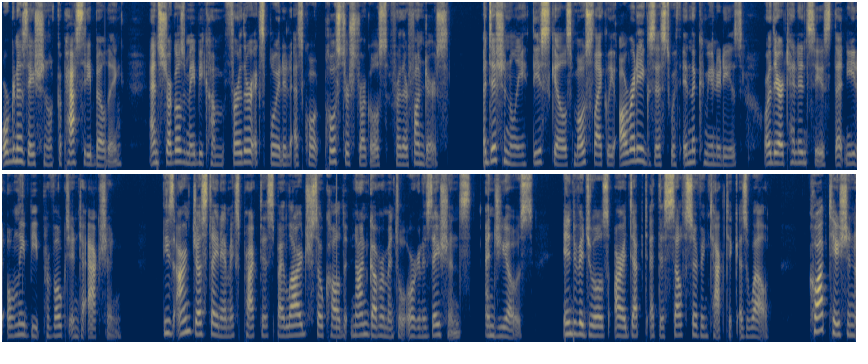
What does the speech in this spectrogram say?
organizational capacity building, and struggles may become further exploited as quote poster struggles for their funders. Additionally, these skills most likely already exist within the communities or they are tendencies that need only be provoked into action. These aren't just dynamics practiced by large so called non governmental organizations, NGOs. Individuals are adept at this self serving tactic as well. Co-optation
